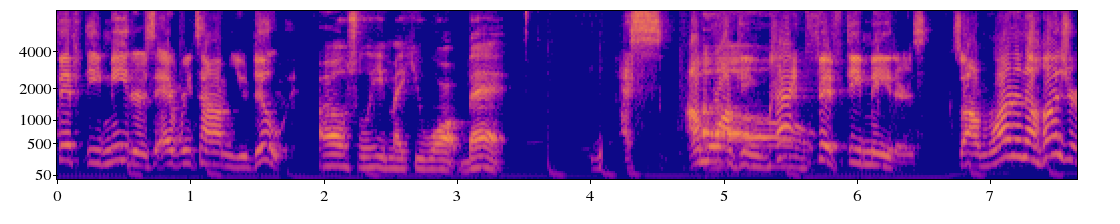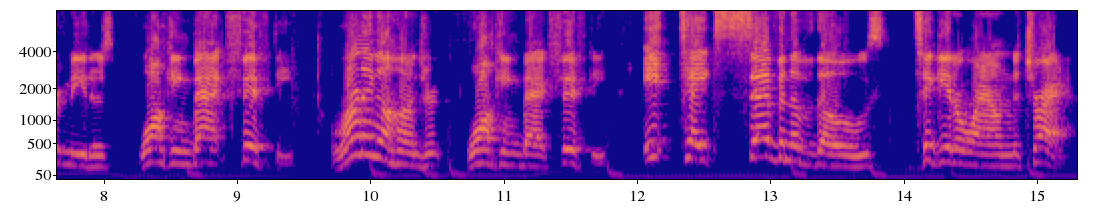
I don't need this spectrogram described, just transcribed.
50 meters every time you do it. Oh, so he make you walk back. Yes, I'm walking Oh. back 50 meters. So I'm running 100 meters, walking back 50. Running 100, walking back 50. It takes seven of those to get around the track.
